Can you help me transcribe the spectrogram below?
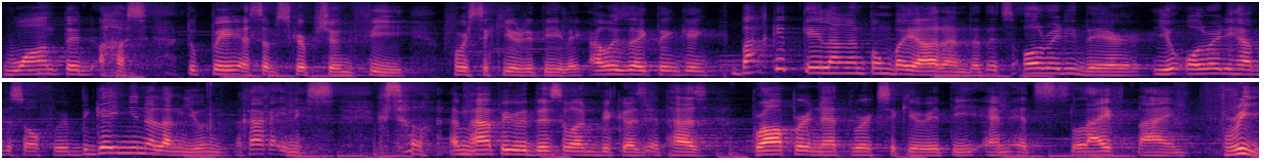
wanted us to pay a subscription fee for security. Like, I was like thinking, bakit kailangan pang bayaran that it's already there, you already have the software, bigay nyo na lang yun. Nakakainis. So, I'm happy with this one because it has proper network security and it's lifetime free.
